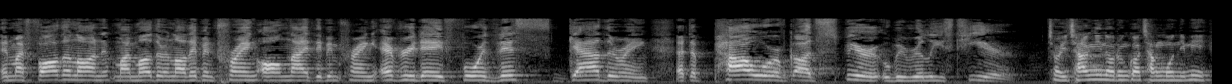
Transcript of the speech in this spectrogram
And my father-in-law and my mother-in-law, they've been praying all night. They've been praying every day for this gathering, that the power of God's Spirit will be released here. 저희 장인어른과 장모님이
